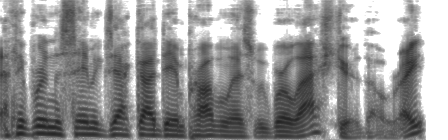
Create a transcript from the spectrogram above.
I think we're in the same exact goddamn problem as we were last year, though, right?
